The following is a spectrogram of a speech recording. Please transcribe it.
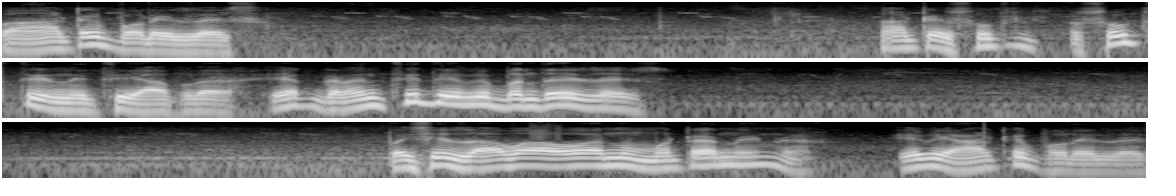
પણ પડે જાય જશે આટે સૂટ, સૂટતી નથી આપણે. એક ગ્રંથિ એવી બંધાઈ જાય પછી જવા આવવાનું મટા નહીં ને, એવી આંટે પડે જાય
